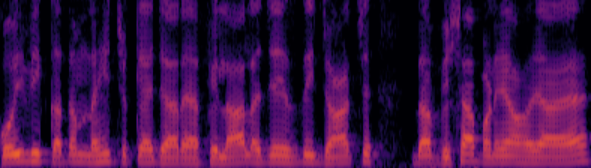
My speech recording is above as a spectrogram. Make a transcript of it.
ਕੋਈ ਵੀ ਕਦਮ ਨਹੀਂ ਚੁੱਕਿਆ ਜਾ ਰਿਹਾ। ਫਿਲਹਾਲ ਅਜੇ ਇਸ ਦੀ ਜਾਂਚ ਦਾ ਵਿਸ਼ਾ ਬਣਿਆ ਹੋਇਆ ਹੈ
